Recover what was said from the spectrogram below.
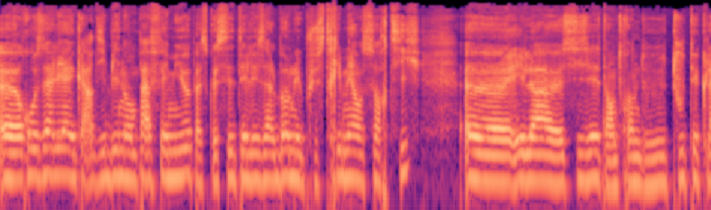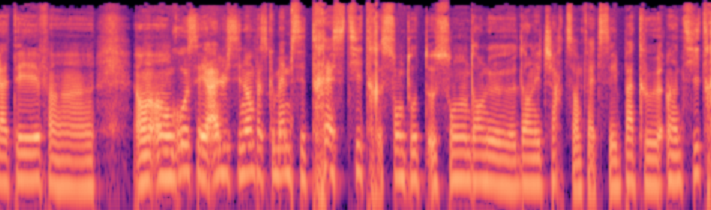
Rosalia et Cardi B n'ont pas fait mieux parce que c'était les albums les plus streamés en sortie. et là, SZA est en train de tout éclater. Enfin, en gros, c'est hallucinant parce que même ses 13 titres sont, dans, le, dans les charts en fait. C'est pas que un titre,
